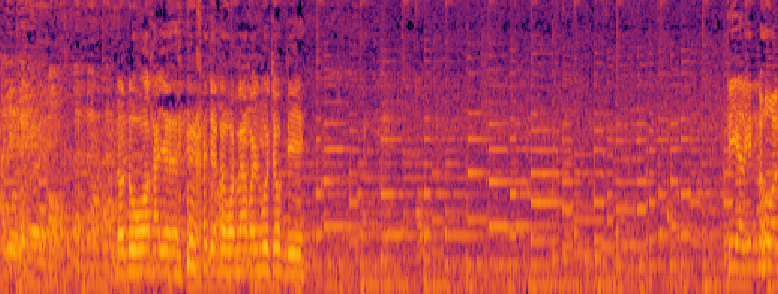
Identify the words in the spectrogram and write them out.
อันนี้เป็นโอ้เราดูว่าใครจะใครจะโดนนะเป็นผู้โชคดีพี่อลิศโดน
